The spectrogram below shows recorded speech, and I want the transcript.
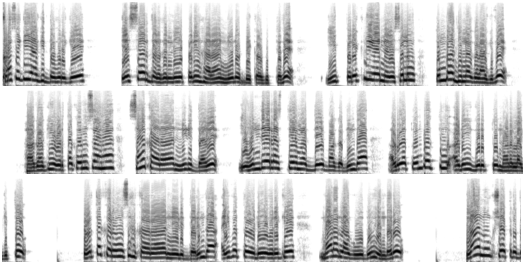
ಖಾಸಗಿಯಾಗಿದ್ದವರಿಗೆ ಎಸ್ಆರ್ ದರದಲ್ಲಿ ಪರಿಹಾರ ನೀಡಬೇಕಾಗುತ್ತದೆ. ಈ ಪ್ರಕ್ರಿಯೆ ನಡೆಸಲು ತುಂಬಾ ದಿನಗಳಾಗಿವೆ. ಹಾಗಾಗಿ ವರ್ತಕರು ಸಹ ಸಹಕಾರ ನೀಡಿದ್ದಾರೆ. ಈ ಹಿಂದೆ ರಸ್ತೆ ಮಧ್ಯೆ ಭಾಗದಿಂದ ಅರವತ್ತೊಂಬತ್ತು ಅಡಿ ಗುರುತು ಮಾಡಲಾಗಿತ್ತು. ವರ್ತಕರು ಸಹಕಾರ ನೀಡಿದ್ದರಿಂದ ಐವತ್ತು ಅಡಿವರೆಗೆ ಮಾಡಲಾಗುವುದು ಎಂದರು. ನಾನು ಕ್ಷೇತ್ರದ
